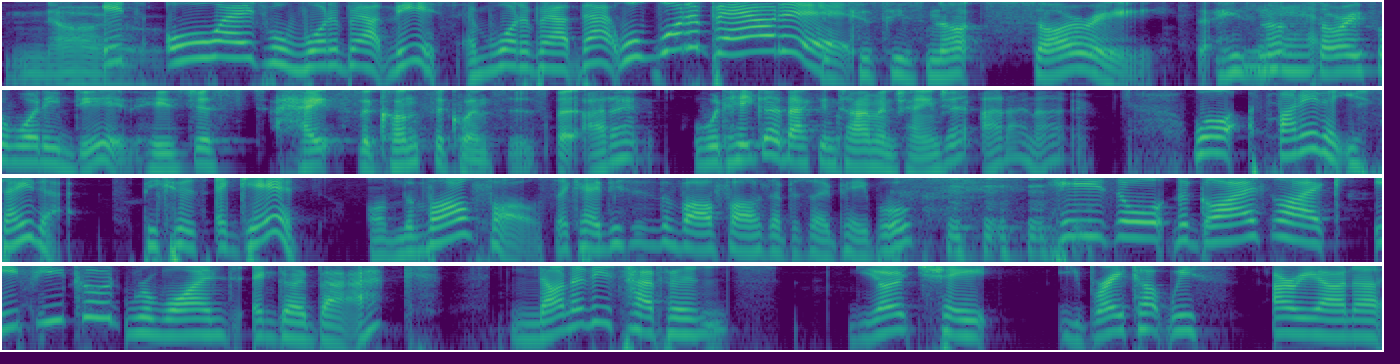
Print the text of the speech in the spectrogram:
No. It's always, well, what about this? And what about that? Well, what about it? because he's not sorry. He's not Yeah. sorry for what he did. He's just hates the consequences. But I don't, would he go back in time and change it? I don't know. Well, funny that you say that because again, on the Viall Files, okay, this is the Viall Files episode, people. He's all the guy's like, if you could rewind and go back, none of this happens. You don't cheat. You break up with Ariana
